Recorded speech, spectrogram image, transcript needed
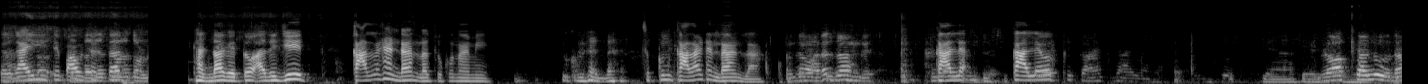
तर काही इथे पाहू शकतात. थंडा घेतो. अभिजित काला थंडा आणला चुकून आम्ही. चुकून काला थंडा आणला. काल्या काल्यावर ब्लॉक चालू ना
